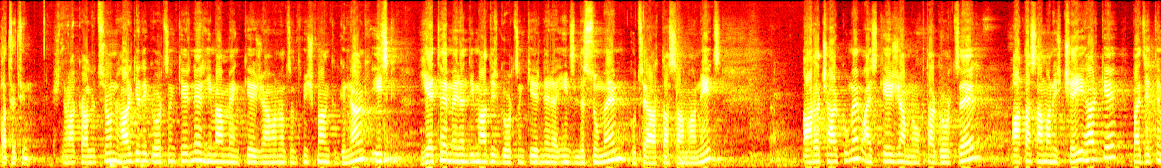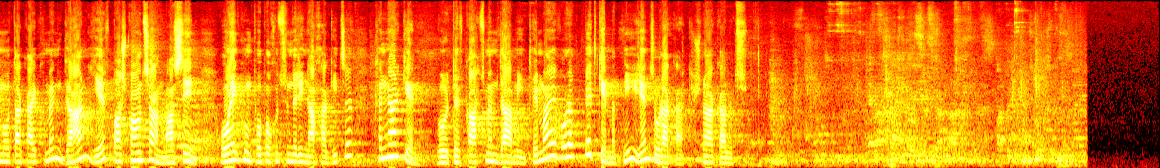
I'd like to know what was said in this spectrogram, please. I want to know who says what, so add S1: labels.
S1: բացեցին։
S2: Շնորհակալություն, հարգելի գործընկերներ, հիմա մենք կես ժամանոց ընդմիջման կգնանք, իսկ եթե մեր ընդդիմադիր գործընկերները ինձ լսում են, գուցե արտասահմանից, առաջարկում եմ այս կես ժամն օգտագործել արտասահմանից չէ իհարկե, բայց եթե մոտակայքում են գան եւ պաշտպանության մասին օրենքում փոփոխությունների նախագիծը քննարկեն, որովհետեւ կարծում եմ դա մի թեմա է, որը պետք է մտնի իրենց օրակարգ։ Շնորհակալություն։ Gracias.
